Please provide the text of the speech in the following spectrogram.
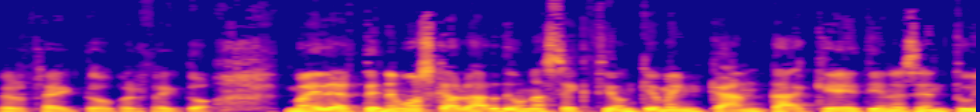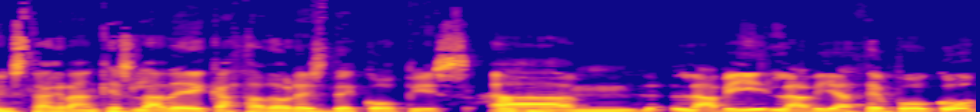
Perfecto, perfecto. Maider, tenemos que hablar de una sección que me encanta que tienes en tu Instagram, que es la de cazadores de copies. la, vi, la vi hace poco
